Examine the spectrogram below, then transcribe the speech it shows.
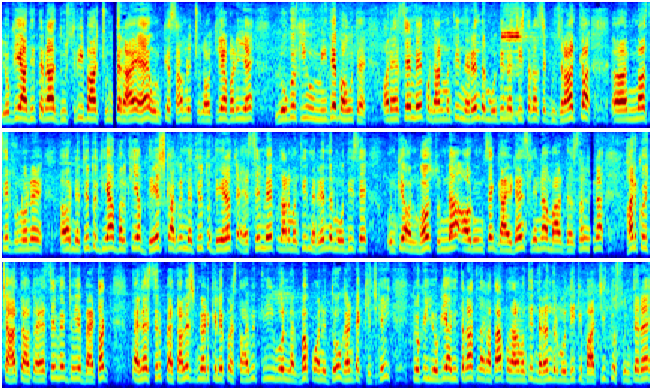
योगी आदित्यनाथ दूसरी बार चुनकर आए हैं, उनके सामने चुनौतियाँ बड़ी हैं, लोगों की उम्मीदें बहुत हैं, और ऐसे में प्रधानमंत्री नरेंद्र मोदी ने जिस तरह से गुजरात का न सिर्फ़ उन्होंने नेतृत्व दिया, बल्कि अब देश का भी नेतृत्व दे रहे तो ऐसे में प्रधानमंत्री नरेंद्र मोदी से उनके अनुभव सुनना और उनसे गाइडेंस लेना, मार्गदर्शन लेना हर कोई चाहता है। तो ऐसे में जो ये बैठक पहले सिर्फ़ पैंतालीस मिनट के लिए प्रस्तावित थी, वो लगभग पौने दो घंटे खिंच गई, क्योंकि योगी आदित्यनाथ लगातार प्रधानमंत्री नरेंद्र मोदी की बातचीत को सुनते रहे,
